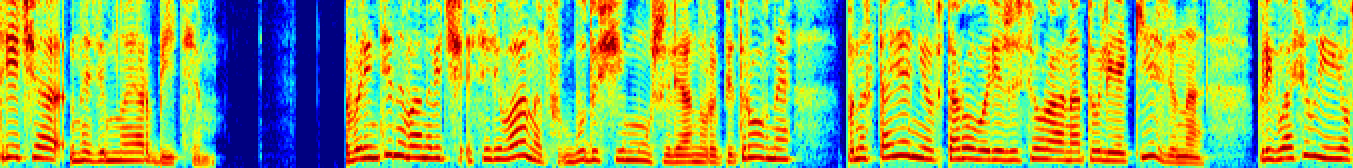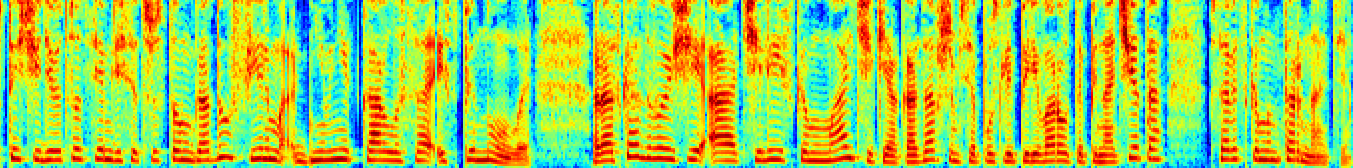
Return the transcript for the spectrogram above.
Встреча на земной орбите. Валентин Иванович Селиванов, будущий муж Элеоноры Петровны, по настоянию второго режиссера Анатолия Кезина пригласил ее в 1976 году в фильм «Дневник Карлоса Эспинолы», рассказывающий о чилийском мальчике, оказавшемся после переворота Пиночета в советском интернате.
